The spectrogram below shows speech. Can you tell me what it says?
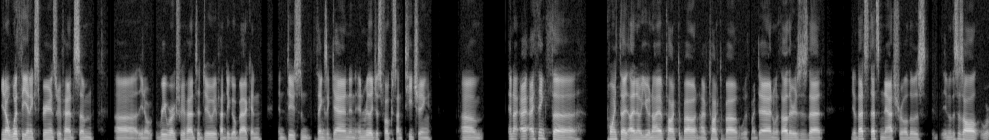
you know, with the inexperience, we've had some, uh, you know reworks we've had to do we've had to go back and and do some things again and, and really just focus on teaching um, and I, I think the point that I know you and I have talked about and I've talked about with my dad and with others is that you know that's that's natural those you know this is all we're,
